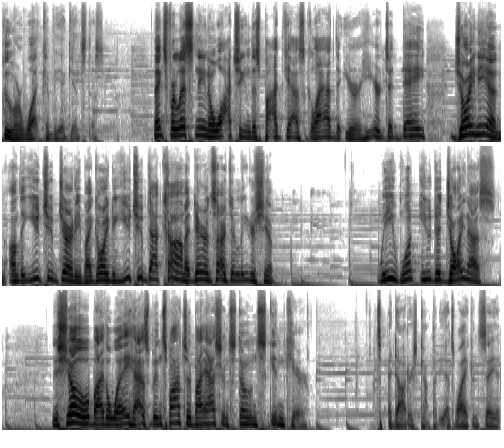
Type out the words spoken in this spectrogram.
who or what can be against us? Thanks for listening and watching this podcast. Glad that you're here today. Join in on the YouTube journey by going to youtube.com at Darin Sargent Leadership. We want you to join us. This show, by the way, has been sponsored by Ash & Stone Skincare. It's my daughter's company. That's why I can say it.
